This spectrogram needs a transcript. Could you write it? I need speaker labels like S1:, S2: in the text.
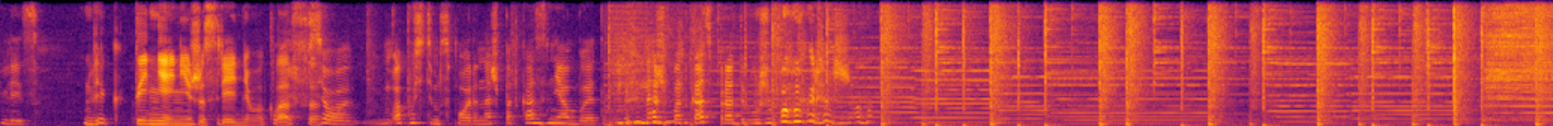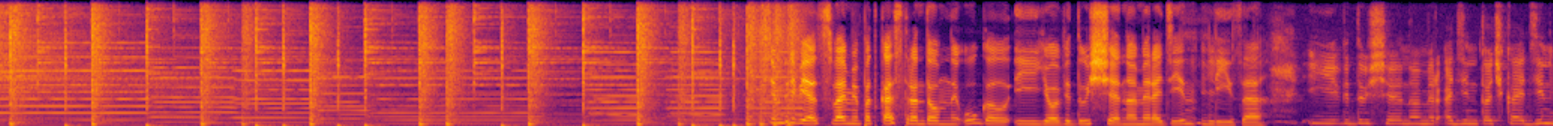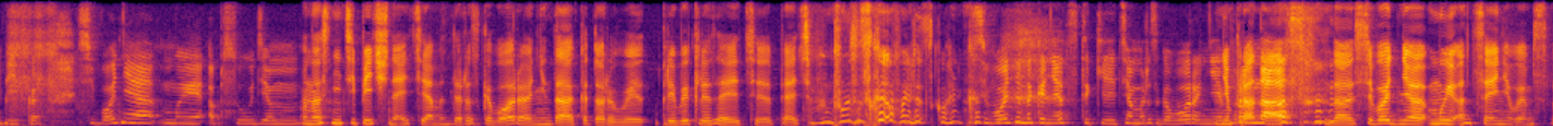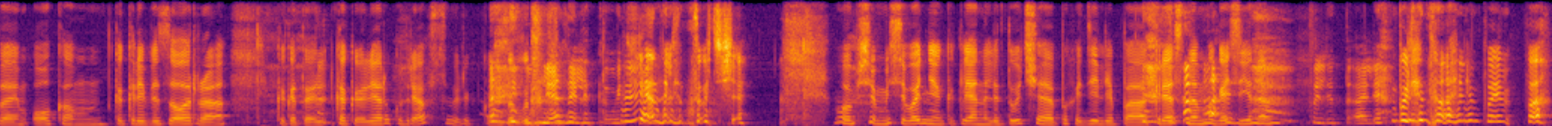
S1: Лиз.
S2: Вик, ты не ниже среднего класса.
S1: Все, опустим споры. Наш подкаст не об этом. Наш подкаст про дружбу.
S2: Хорошо. Всем привет! С вами подкаст «Рандомный угол» и ее ведущая номер один Лиза.
S1: И ведущая номер 1.1 Вика. Сегодня мы обсудим...
S2: У нас нетипичная тема для разговора, не та, к которой вы привыкли за эти пять выпусков или сколько.
S1: Сегодня, наконец-таки, тема разговора не,
S2: Не
S1: про,
S2: про
S1: нас.
S2: Да, сегодня мы оцениваем своим оком, как ревизор, а, как это, как её, Лера Кудрявцева или как её зовут?
S1: Лена Летучая.
S2: Лена Летучая. В общем, мы сегодня, как Лена Летучая, походили по окрестным магазинам,
S1: Полетали,
S2: полетали по, по-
